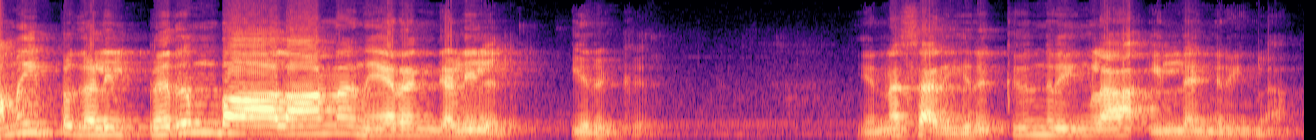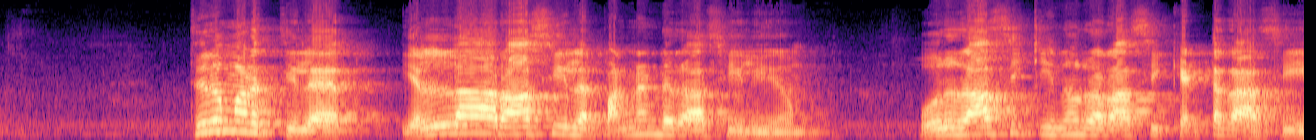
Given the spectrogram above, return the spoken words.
அமைப்புகளில் பெரும்பாலான நேரங்களில் இருக்குது என்ன சார் இருக்குங்கிறீங்களா இல்லைங்கிறீங்களா? திருமணத்தில் எல்லா ராசியில் பன்னெண்டு ராசியிலையும் ஒரு ராசிக்கு இன்னொரு ராசி கெட்ட ராசி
